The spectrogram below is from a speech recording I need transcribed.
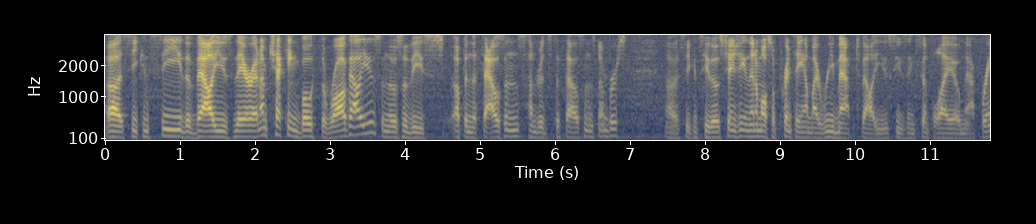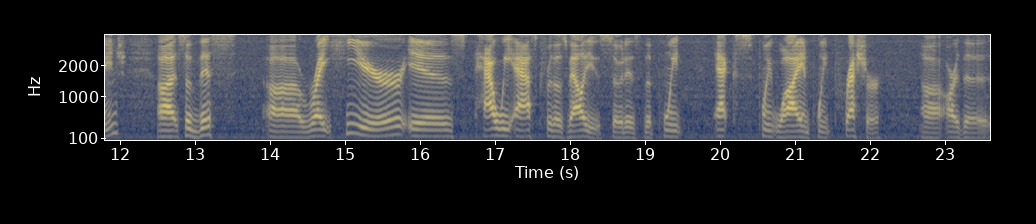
Uh, so you can see the values there, and I'm checking both the raw values, and those are these up in the thousands, hundreds to thousands numbers. Uh, so you can see those changing, and then I'm also printing out my remapped values using simple IO map range. Uh, so this uh, right here is how we ask for those values. So it is the point X, point Y, and point pressure uh, are the,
